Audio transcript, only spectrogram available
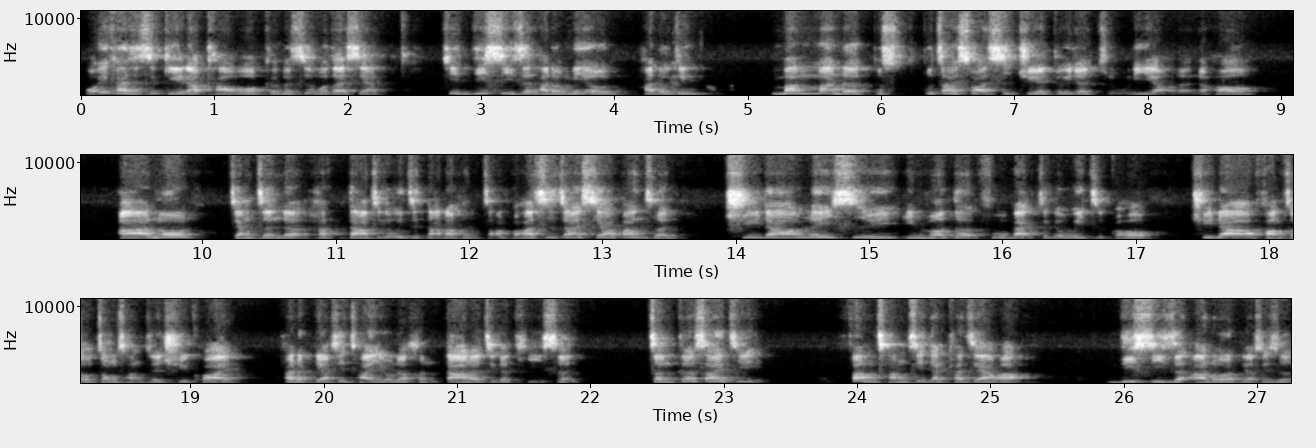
我一开始是给到考沃克，可是我在想，这 this season 他都没有，他都已经慢慢的不不再算是绝对的主力了的。然后阿诺。讲真的，他打这个位置打到很糟糕。他是在下半程去到类似于 inverted fullback 这个位置过后，去到防守中场这区块，他的表现才有了很大的这个提升。整个赛季放长线这样看起来的话，this season 阿诺的表现是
